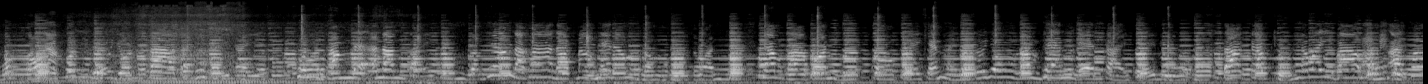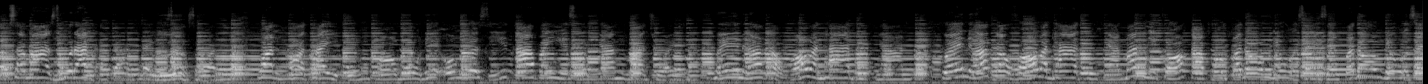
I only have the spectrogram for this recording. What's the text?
หมดขอคนดูยศตาแต่ใดคุณทำแด่อนันต์ไปคุณยอมเที่ยงราคาดักน้ำให้ดำทำตัวตอน วันท่าทุกงานช่วยเหนือเก่าขอวันท่าทุกงานมันนี่ขอกับผมประดมอยู่ใส่แสนประดมอยู่ใส่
